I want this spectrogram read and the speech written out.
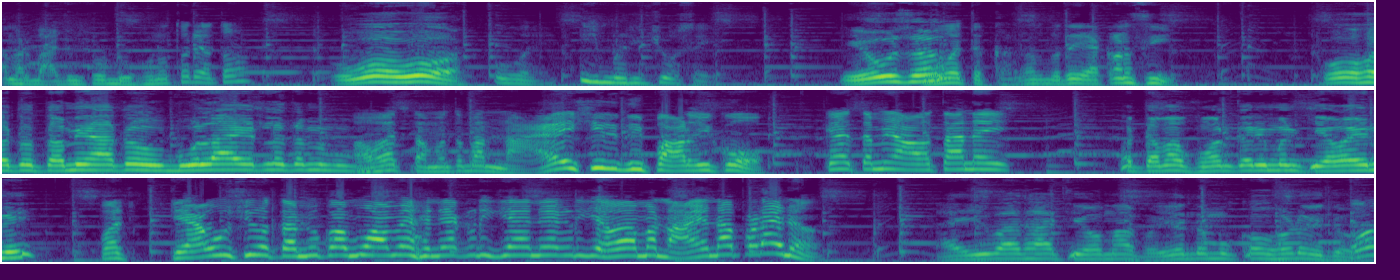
અમારા બાજુ થોડો ડોહો નતો રહેતો. ઓ ઓ ઈ મરી ગયો છે. એવું છે? હવે તો ઘરના બધા એકણસી ઓહો તો તમે આ તો બોલાય એટલે તમે હવે તમે તમારે નાય શી રીતે પાડવી કો કે તમે આવતા નહીં. પણ તમે ફોન કરી મને કહેવાય નહીં. પણ કેવું છે? તમે કહો હું અમે નીકળી ગયા નીકળી ગયા. હવે આમાં નાય ના પડાય ને. હા એ વાત સાચી. હવે મારા ભાઈઓ તો હું કહું હડો તો. હો,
